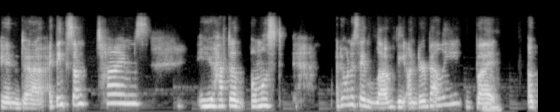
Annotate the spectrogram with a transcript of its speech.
and uh, I think sometimes you have to almost, I don't want to say love the underbelly, but Mhm. a-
